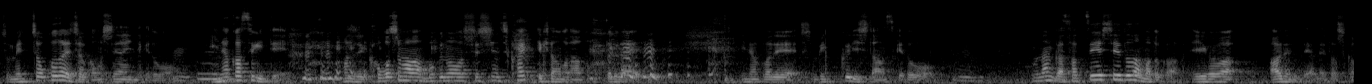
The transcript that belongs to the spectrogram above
そうめっちゃ怒られちゃうかもしれないんだけど、うん。田舎すぎてマジで鹿児島僕の出身地帰ってきたのかなと思ったぐらい田舎でちょっとびっくりしたんですけど、なんか撮影してるドラマとか映画があるんだよね確か、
